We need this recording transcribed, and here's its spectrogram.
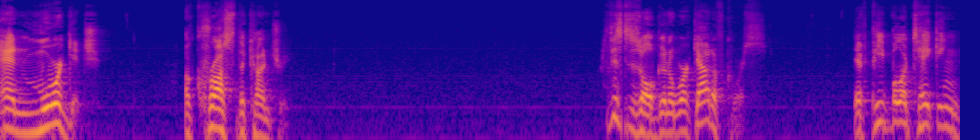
and mortgage across the country. This is all going to work out, of course. If people are taking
